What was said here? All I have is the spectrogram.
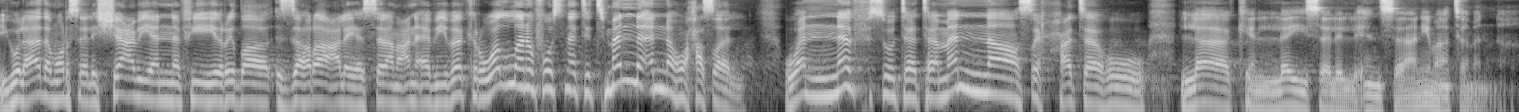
يقول هذا مرسل الشعبي أن فيه رضا الزهراء عليه السلام عن أبي بكر. والله نفوسنا تتمنى أنه حصل. والنفس تتمنى صحته لكن ليس للإنسان ما تمنى.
